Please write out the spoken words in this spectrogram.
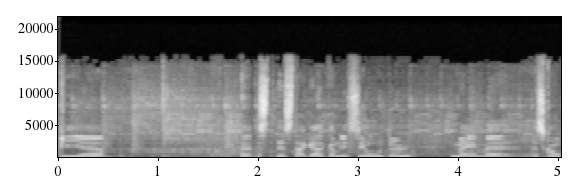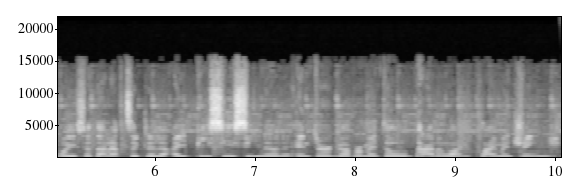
Puis, euh, euh, si tu regardes comme les CO2, même euh, ce qu'on voit ici dans l'article, le IPCC, le Intergovernmental Panel on Climate Change,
